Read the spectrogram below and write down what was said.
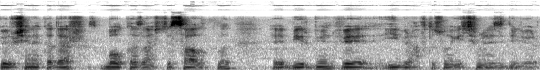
görüşene kadar bol kazançlı, sağlıklı bir gün ve iyi bir hafta sonu geçirmenizi diliyorum.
